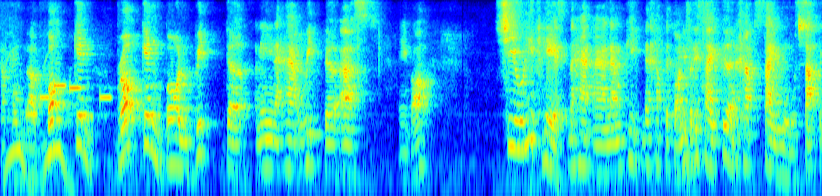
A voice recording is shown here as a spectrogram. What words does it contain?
ครับผม broken broken bone with the นี่นะฮะ with the us นี่ก็ ชิลลี่เพสนะฮะอ่าน้ำพริกนะครับ แต่ตอนนี้ไม่ได้ใส่เกลือนะครับ ใส่หมูสับไป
